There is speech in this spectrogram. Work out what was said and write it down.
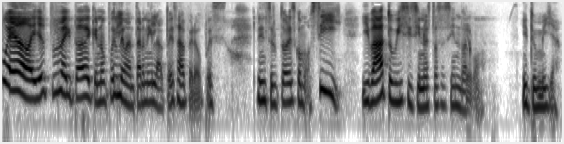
puedo. Y estás ahí toda de que no puedes levantar ni la pesa, pero pues el instructor es como, sí. Y va a tu bici si no estás haciendo algo. Y te humilla.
